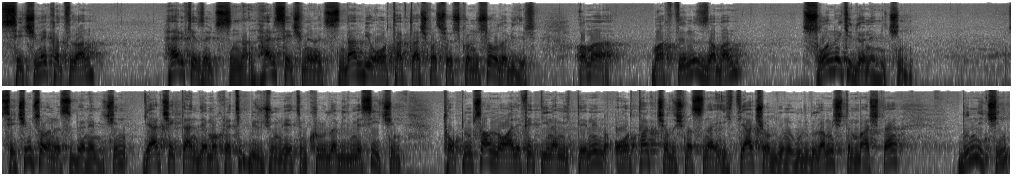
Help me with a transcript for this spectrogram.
seçime katılan herkes açısından, her seçmen açısından bir ortaklaşma söz konusu olabilir. Ama baktığımız zaman sonraki dönem için seçim sonrası dönem için gerçekten demokratik bir cumhuriyetin kurulabilmesi için toplumsal muhalefet dinamiklerinin ortak çalışmasına ihtiyaç olduğunu vurgulamıştım başta. Bunun için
